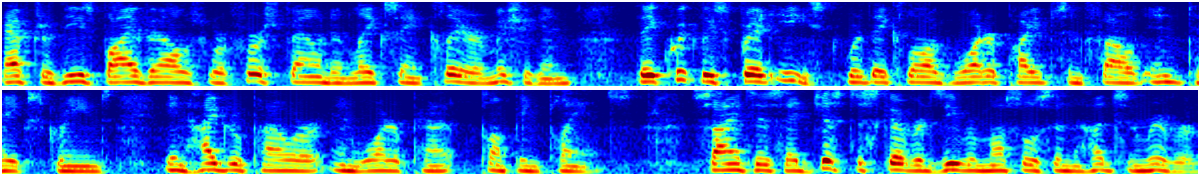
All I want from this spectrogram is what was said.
After these bivalves were first found in Lake St. Clair, Michigan, they quickly spread east, where they clogged water pipes and fouled intake screens in hydropower and water pumping plants. Scientists had just discovered zebra mussels in the Hudson River.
